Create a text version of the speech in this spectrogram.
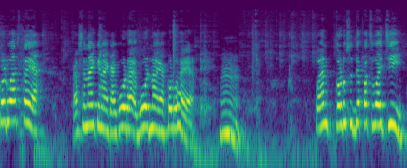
कडू असतं या. असं नाही की नाही काय गोड आहे गोड नाही या कडू आहे या. हम्म. पण कडू सुद्धा पचवायची.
